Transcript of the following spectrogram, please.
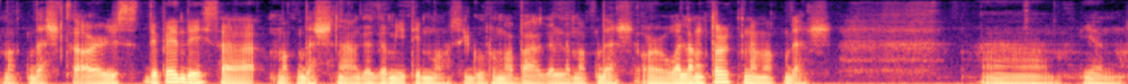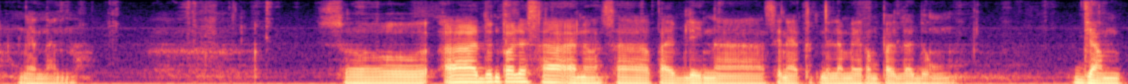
Macdash is- depende sa Macdash na gagamitin mo. Siguro mabagal na Macdash or walang torque na Macdash. Um, yun. Ganun. So ah doon pala sa ano sa 5 lane na sinetup nila mayroon pala dong jump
